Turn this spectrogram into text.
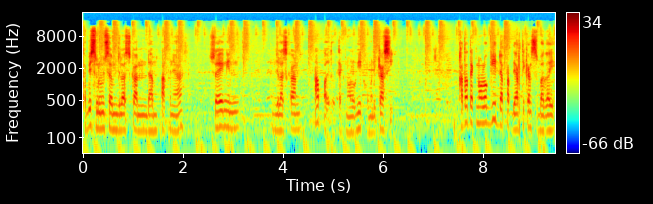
tapi sebelum saya menjelaskan dampaknya, saya ingin menjelaskan apa itu teknologi komunikasi. Kata teknologi dapat diartikan sebagai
